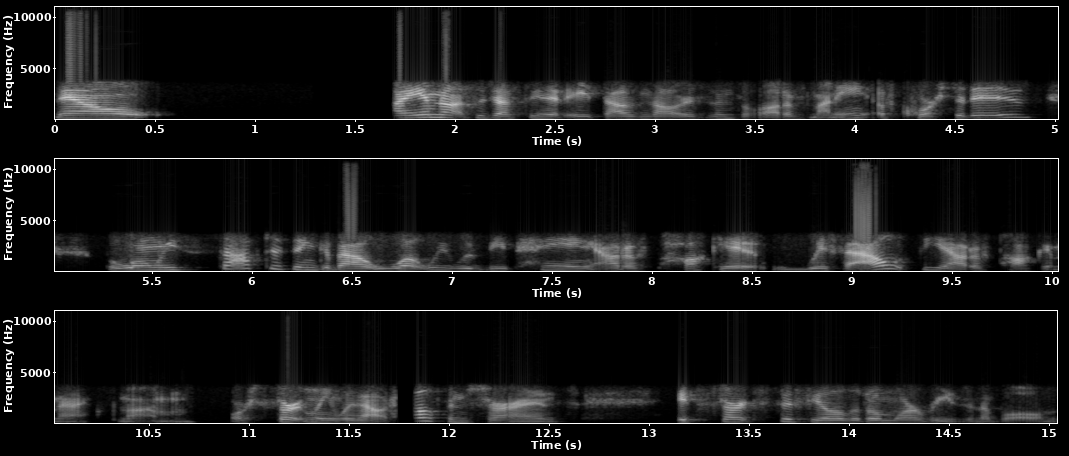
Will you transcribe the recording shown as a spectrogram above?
Now, I am not suggesting that $8,000 isn't a lot of money. Of course it is. But when we stop to think about what we would be paying out of pocket without the out of pocket maximum, or certainly without health insurance, it starts to feel a little more reasonable.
